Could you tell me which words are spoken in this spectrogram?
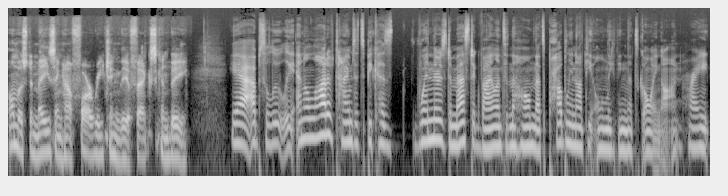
almost amazing how far reaching the effects can be. Yeah absolutely. And a lot of times it's because when there's domestic violence in the home that's probably not the only thing that's going on right?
